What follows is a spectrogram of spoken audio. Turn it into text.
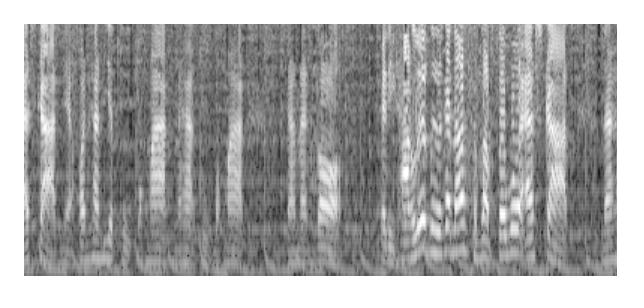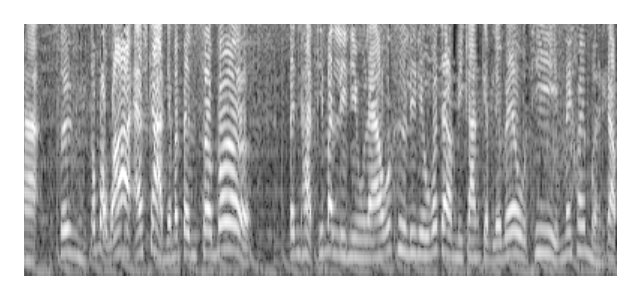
Asgard เนี่ย ค่อนข้างที่จะถูกมาก ๆ นะฮะ ถูกมากๆ ดังนั้นก็เป็นอีกทางเลือกหนึ่งแล้วกันเนาะสำหรับเซิร์ฟเวอร์ Asgard นะฮะ ซึ่งต้องบอกว่า Asgard เนี่ย มันเป็นเซิร์ฟเวอร์เป็นแพทที่มันรีนิวแล้วก็คือรีนิวก็จะมีการเก็บเลเวลที่ไม่ค่อยเหมือนกับ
